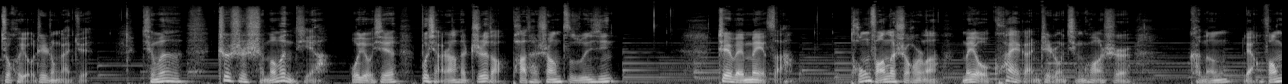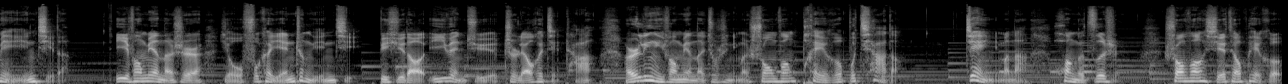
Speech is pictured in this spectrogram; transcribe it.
就会有这种感觉。请问这是什么问题啊？我有些不想让他知道，怕他伤自尊心。这位妹子啊，同房的时候呢没有快感，这种情况是可能两方面引起的。一方面呢是有妇科炎症引起，必须到医院去治疗和检查；而另一方面呢就是你们双方配合不恰当。建议你们呢换个姿势，双方协调配合，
